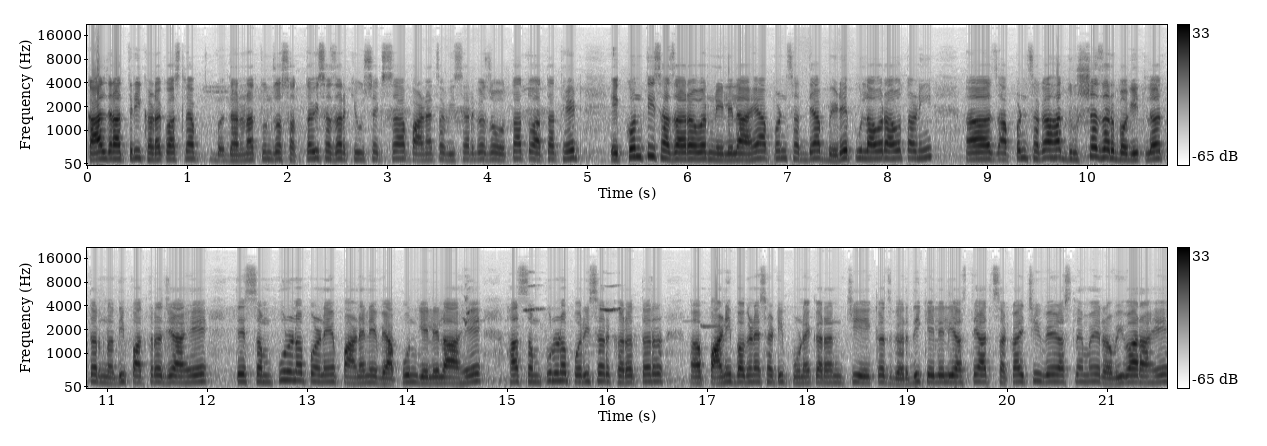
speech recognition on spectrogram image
काल रात्री खडकवासल्या धरणातून जो सत्तावीस हजार क्युसेक्सचा पाण्याचा विसर्ग जो होता तो आता थेट एकोणतीस हजारावर नेलेला आहे. आपण सध्या भिडे पुलावर आहोत आणि आपण सगळं हा दृश्य जर बघितलं तर नदीपात्र जे आहे ते संपूर्णपणे पाण्याने व्यापून गेलेलं आहे. हा संपूर्ण परिसर खरं तर पाणी बघण्यासाठी पुणेकरांची एकच गर्दी केलेली असते. आज सकाळची वेळ असल्यामुळे रविवार आहे.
